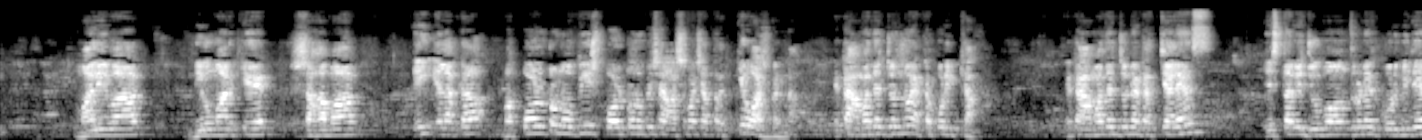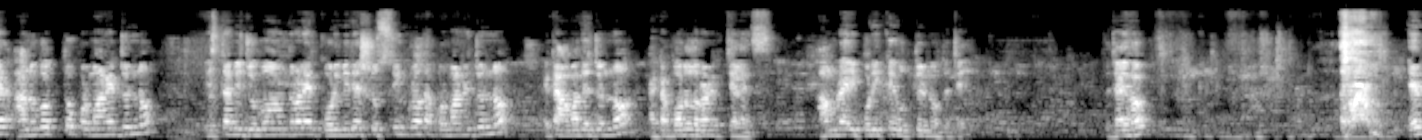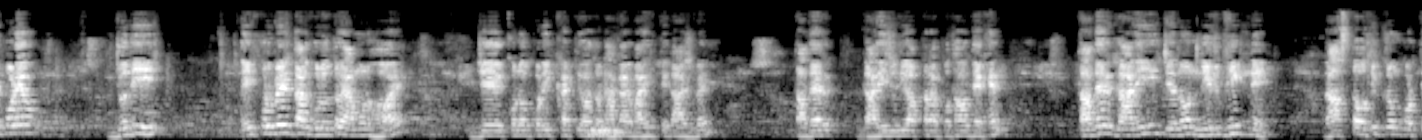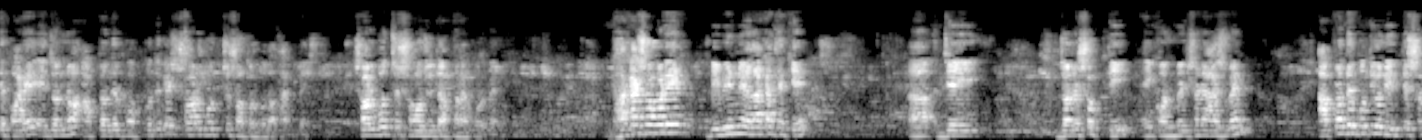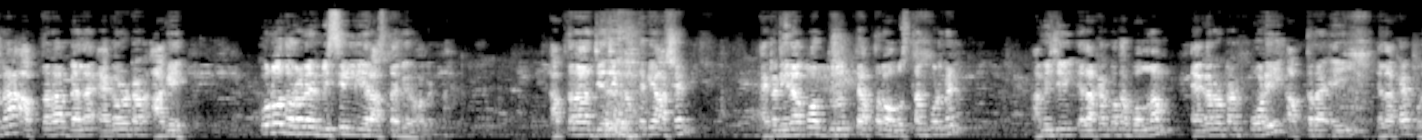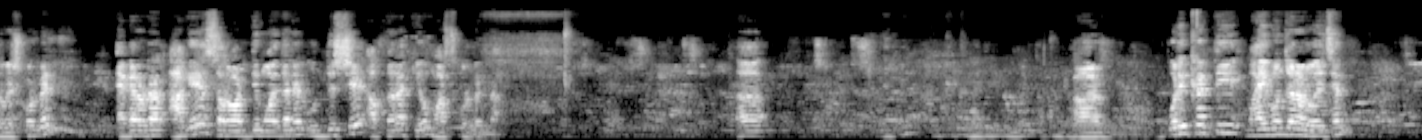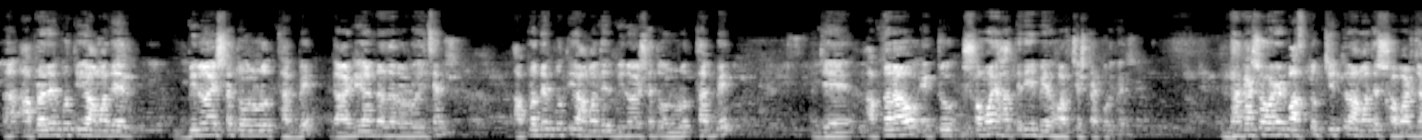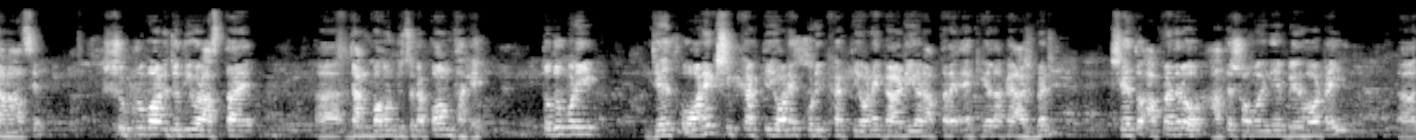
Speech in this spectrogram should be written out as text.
মালিবাগ, নিউ মার্কেট, শাহবাগ এই এলাকা বা পল্টন অফিস, পল্টন অফিসের আশেপাশে আপনারা কেউ আসবেন না। এটা আমাদের জন্য একটা পরীক্ষা। এটা আমাদের জন্য একটা চ্যালেঞ্জ ইসলামী যুব আন্দোলনের কর্মীদের আনুগত্য প্রমাণের জন্য, ইসলামী যুব আন্দোলনের কর্মীদের সুশৃঙ্খলতা প্রমাণের জন্য এটা আমাদের জন্য একটা বড় ধরনের চ্যালেঞ্জ আমরা এই পরীক্ষায় উত্তীর্ণ হতে চাই। যাই হোক। এরপরেও যদি এই প্রবেশ দ্বারগুলোতে এমন হয় যে কোনো পরীক্ষার্থী হয়তো ঢাকার বাহির থেকে আসবেন। তাদের গাড়ি যদি আপনারা কোথাও দেখেন, তাদের গাড়ি যেন নির্বিঘ্নে রাস্তা অতিক্রম করতে পারে, এজন্য আপনাদের পক্ষ থেকে সর্বোচ্চ সতর্কতা থাকবে। সর্বোচ্চ সহযোগিতা আপনারা করবেন। ঢাকা শহরের বিভিন্ন এলাকা থেকে যেই জনশক্তি এই কনভেনশনে আসবেন, আপনাদের প্রতিও নির্দেশনা, আপনারা বেলা এগারোটার আগে কোনো ধরনের মিছিল নিয়ে রাস্তায় বের হবেন না। আপনারা যে যেখান থেকে আসেন, একটা নিরাপদ দূরত্বে আপনারা অবস্থান করবেন। আমি যে এলাকার কথা বললাম, এগারোটার পরেই আপনারা এই এলাকায় প্রবেশ করবেন। এগারোটার আগে সরওয়ার্দি ময়দানের উদ্দেশ্যে আপনারা কেউ মার্চ করবেন না। আর পরীক্ষার্থী ভাই বোন যারা রয়েছেন আপনাদের প্রতি আমাদের বিনয়ের সাথে অনুরোধ থাকবে। গার্ডিয়ানরা যারা রয়েছেন আপনাদের প্রতি আমাদের বিনয়ের সাথে অনুরোধ থাকবে যে আপনারাও একটু সময় হাতে নিয়ে বের হওয়ার চেষ্টা করবেন। ঢাকা শহরের বাস্তব চিত্র আমাদের সবার জানা আছে। শুক্রবার যদিও রাস্তায় যানবাহন কিছুটা কম থাকে, তদুপরি যেহেতু অনেক শিক্ষার্থী, অনেক পরীক্ষার্থী, অনেক গার্ডিয়ান আপনারা একই এলাকায় আসবেন, সেহেতু আপনাদেরও হাতে সময় নিয়ে বের হওয়াটাই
